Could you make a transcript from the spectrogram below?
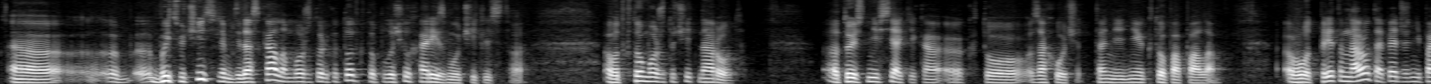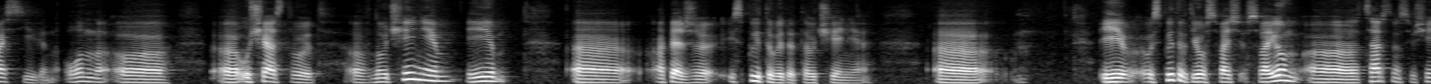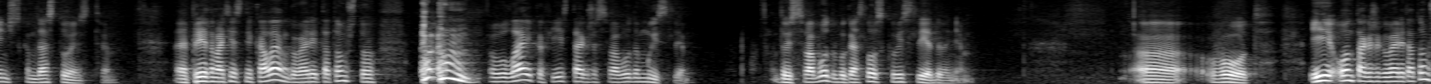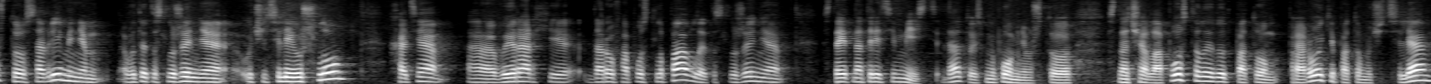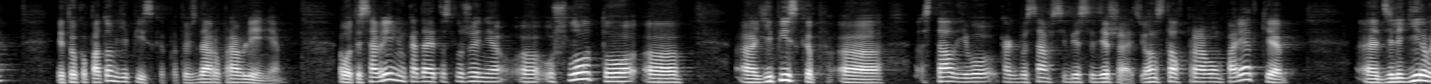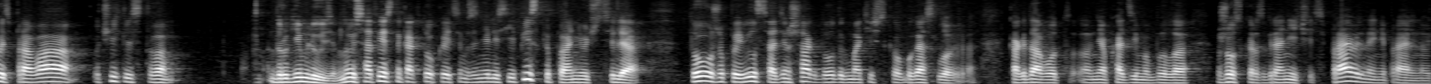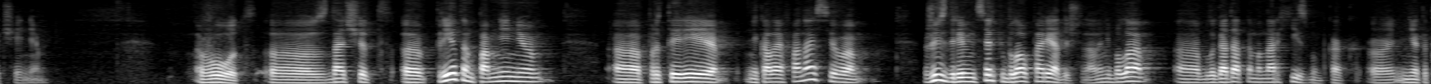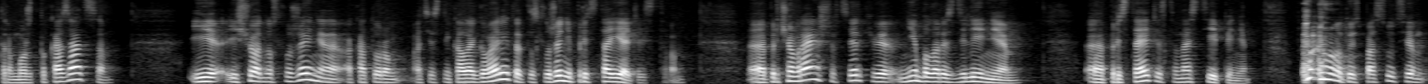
э, быть учителем, дедоскалом может только тот, кто получил харизму учительства. Вот кто может учить народ. То есть не всякий, кто захочет, да, не, не кто попало. Вот. При этом народ, опять же, не пассивен. Он э, участвует в научении и, опять же, испытывает это учение и испытывает его в своем э, царственном священническом достоинстве. Э, при этом отец Николай он говорит о том, что у лайков есть также свобода мысли, то есть свобода богословского исследования. Э, вот. И он также говорит о том, что со временем вот это служение учителей ушло, хотя в иерархии даров апостола Павла это служение стоит на третьем месте. Да? То есть мы помним, что сначала апостолы идут, потом пророки, потом учителя, и только потом епископы, то есть дар управления. Вот. И со временем, когда это служение э, ушло, то э, э, епископ э, стал его как бы сам в себе содержать. И он стал в правом порядке э, делегировать права учительства другим людям. Ну и, соответственно, как только этим занялись епископы, а не учителя – то уже появился один шаг до догматического богословия, когда вот э, необходимо было жестко разграничить правильное и неправильное учение. Вот. Э, значит, э, при этом, по мнению протерея Николая Афанасьева, жизнь Древней Церкви была упорядочена. Она не была благодатным анархизмом, как некоторым может показаться. И еще одно служение, о котором отец Николай говорит, это служение предстоятельства – Э, Причем раньше в церкви не было разделения э, предстоятельства на степени. То есть, по сути,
